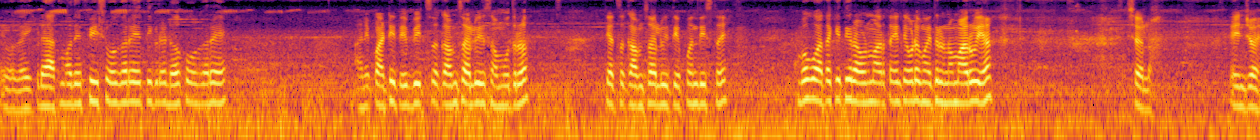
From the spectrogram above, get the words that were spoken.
हे बघा इकडे आतमध्ये फिश वगैरे तिकडे डक वगैरे. आहे आणि पाठी ते बीचचं काम चालू आहे समुद्र. त्याचं काम चालू आहे ते पण दिसतं आहे बघू आता किती राऊंड मारता येईल तेवढं मैत्रिणं मारूया. चला एन्जॉय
